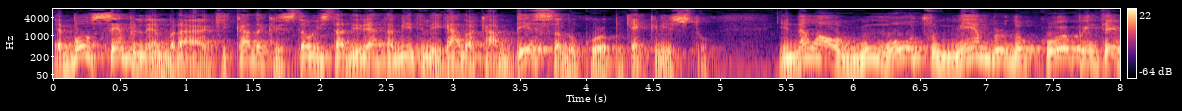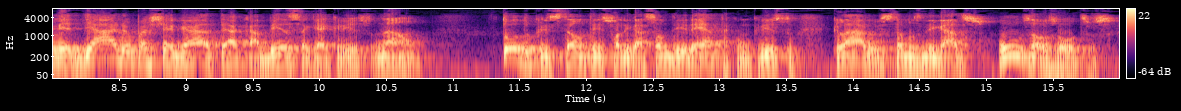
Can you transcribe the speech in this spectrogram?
É bom sempre lembrar que cada cristão está diretamente ligado à cabeça do corpo, que é Cristo, e não a algum outro membro do corpo intermediário para chegar até a cabeça, que é Cristo. Não. Todo cristão tem sua ligação direta com Cristo. Claro, estamos ligados uns aos outros,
